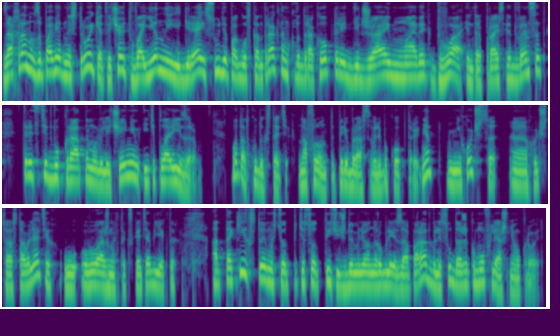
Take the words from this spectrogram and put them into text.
За охрану заповедной стройки отвечают военные егеря и, судя по госконтрактам, квадрокоптеры DJI Mavic 2 Enterprise Advanced с 32-кратным увеличением и тепловизором. Вот откуда, кстати, на фронт перебрасывали бы коптеры. Нет, не хочется. Э, хочется оставлять их у важных, так сказать, объектах. От таких стоимостью от 500 тысяч до миллиона рублей за аппарат в лесу даже камуфляж не укроет.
